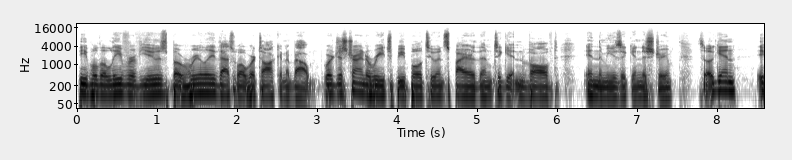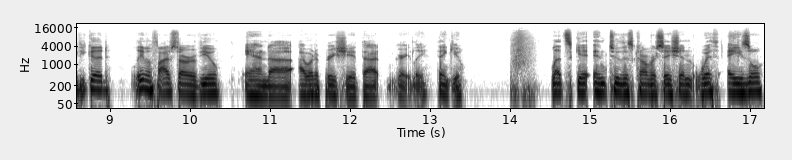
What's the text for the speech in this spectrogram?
people to leave reviews, but really that's what we're talking about. We're just trying to reach people to inspire them to get involved in the music industry. So, again, if you could leave a five star review, and uh, I would appreciate that greatly. Thank you. Let's get into this conversation with Azel,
